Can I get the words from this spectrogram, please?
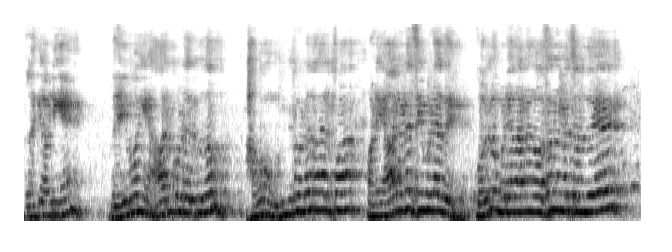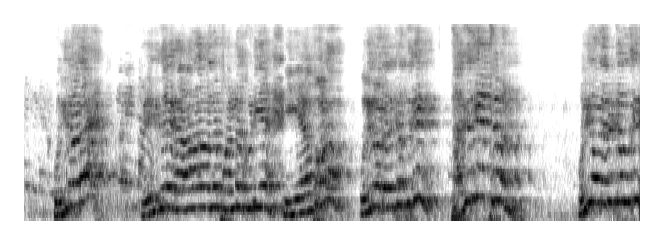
இல்லை கவனிங்க தெய்வம் யார் கூட இருக்குதோ அவன் உயிரோட தான் இருப்பான். அவனை யாரும் என்ன செய்ய முடியாது? கொல்ல முடியாதான வசனம் என்ன சொல்லுது. உயிரோட? விக்கிரக ஆராதனை பண்ணக்கூடிய எவனும் உயிரோட இருக்கிறதுக்கு தகுதியற்றவன். உயிரோடு இருக்கிறதுக்கு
